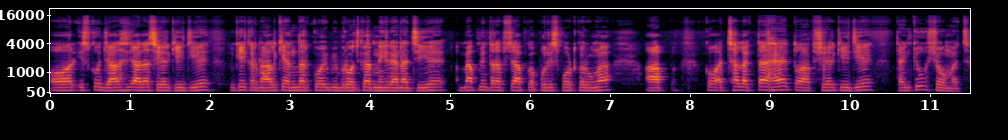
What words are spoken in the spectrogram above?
और इसको ज़्यादा से ज़्यादा शेयर कीजिए क्योंकि करनाल के अंदर कोई भी बेरोजगार नहीं रहना चाहिए। मैं अपनी तरफ़ से आपको पूरी सपोर्ट करूँगा। आपको अच्छा लगता है तो आप शेयर कीजिए। Thank you so much.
